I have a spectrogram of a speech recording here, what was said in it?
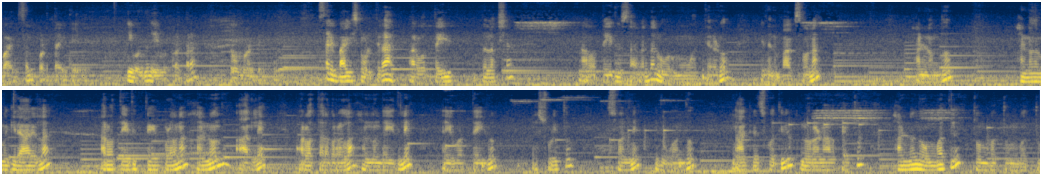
ಭಾಗಿಸಲ್ಪಡ್ತಾ ಇದ್ದೇವೆ ಈ ಒಂದು ನಿಯಮ ಪ್ರಕಾರ ನಾವು ಮಾಡಬೇಕು. ಸರಿ, ಬಾಗಿಸ್ ನೋಡ್ತೀರಾ? ಅರವತ್ತೈದು ಲಕ್ಷ, ನಲವತ್ತೈದು ಸಾವಿರದ ನೂರ ಮೂವತ್ತೆರಡು. ಇದನ್ನು ಭಾಗಿಸೋಣ ಹನ್ನೊಂದು. ಹನ್ನೊಂದು ಮುಗಿಲಿ ಆರಿಲ್ಲ? ಅರವತ್ತೈದಕ್ಕೆ ತೆಗೆದುಕೊಳ್ಳೋಣ. ಹನ್ನೊಂದು, ಆರಲೆ. ಅರವತ್ತಾರು ಬರಲ್ಲ? ಹನ್ನೊಂದು, ಐದಲೆ. ಐವತ್ತೈದು. ಎಷ್ಟು ಉಳಿತು? ಸೊನ್ನೆ. ಇದು ಒಂದು. ನಾಲ್ಕು ಇಳಿಸ್ಕೋತೀವಿ. ನೂರ ನಾಲ್ಕು ಆಯಿತು. ಹನ್ನೊಂದು, ಒಂಬತ್ತಲೆ ತೊಂಬತ್ತೊಂಬತ್ತು.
